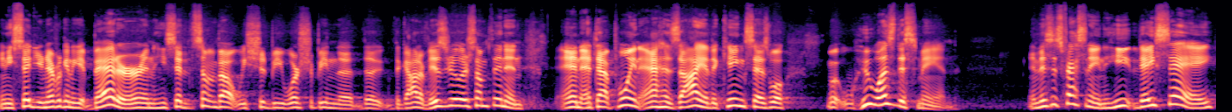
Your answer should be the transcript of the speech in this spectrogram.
and he said, you're never going to get better. And he said something about we should be worshiping the, the, the God of Israel or something. And, and at that point, Ahaziah, the king, says, well, who was this man? And this is fascinating. He, they say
